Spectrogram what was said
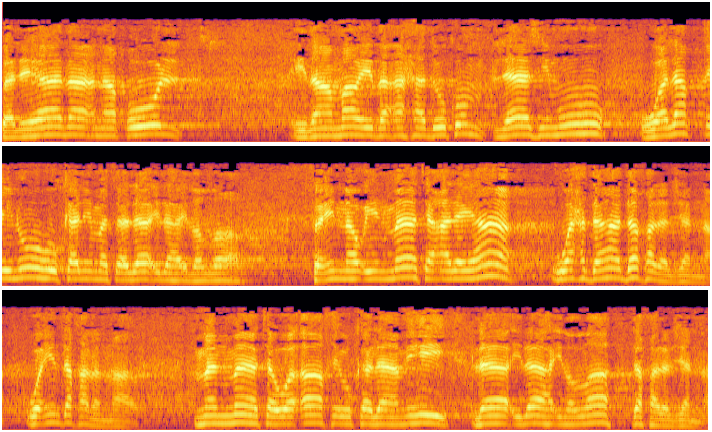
فلهذا نقول إذا مرض أحدكم لازموه ولقنوه كلمة لا إله إلا الله. فإنه إن مات عليها وحدها دخل الجنة وإن دخل النار. من مات وآخر كلامه لا إله إلا الله دخل الجنة.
